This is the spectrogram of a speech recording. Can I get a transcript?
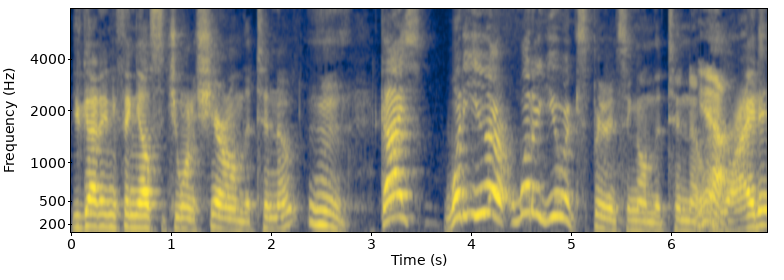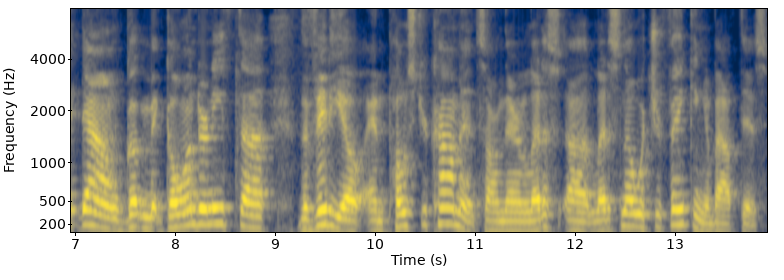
You got anything else that you want to share on the tin note, Hmm. guys? What are you What are you experiencing on the tin note? Yeah. Write it down. Go go underneath the the video and post your comments on there. And let us uh, let us know what you're thinking about this.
